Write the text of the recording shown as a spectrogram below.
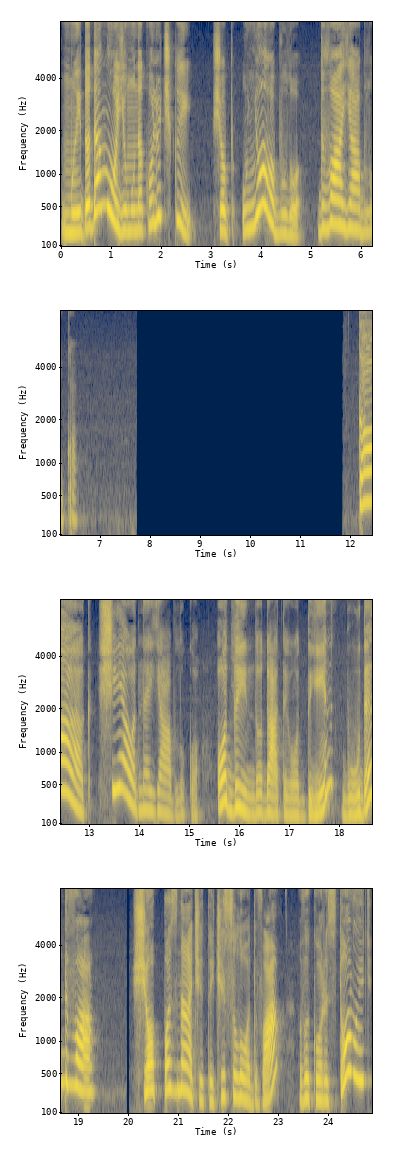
ми додамо йому на колючки, щоб у нього було два яблука? Так, ще одне яблуко. Один додати один буде два. Щоб позначити число 2, використовують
